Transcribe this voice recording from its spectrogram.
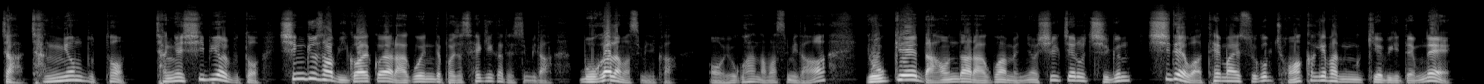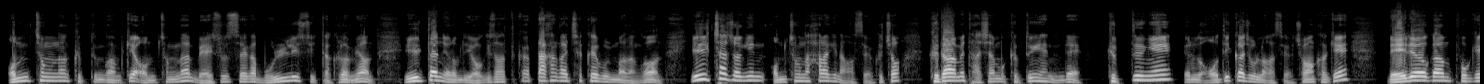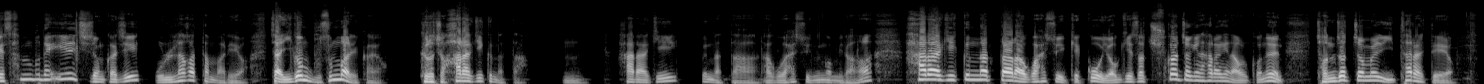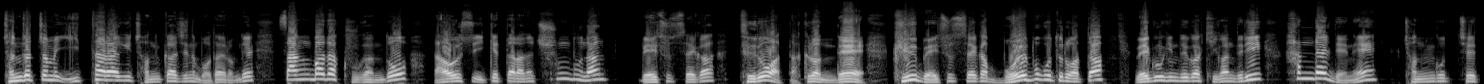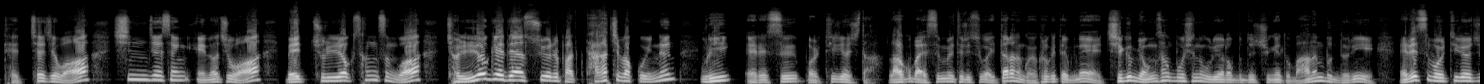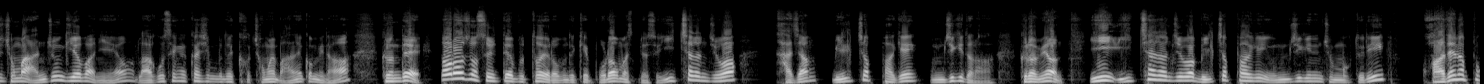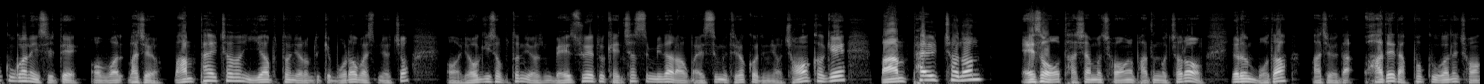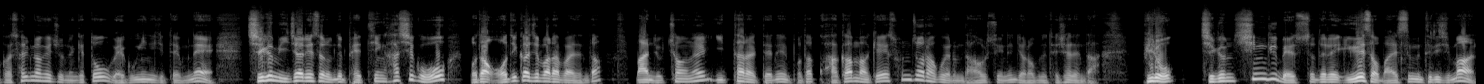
자, 작년부터 작년 12월부터 신규 사업 이거 할 거야 라고 했는데 벌써 3개가 됐습니다. 뭐가 남았습니까? 어, 요거 하나 남았습니다. 요게 나온다라고 하면요. 실제로 지금 시대와 테마의 수급 정확하게 받는 기업이기 때문에 엄청난 급등과 함께 엄청난 매수세가 몰릴 수 있다. 그러면 일단 여러분들 여기서 딱 한 가지 체크해 볼 만한 건 1차적인 엄청난 하락이 나왔어요. 그쵸? 그 다음에 다시 한번 급등이 했는데 급등에 여러분 어디까지 올라갔어요? 정확하게 내려간 폭의 3분의 1 지점까지 올라갔단 말이에요. 자, 이건 무슨 말일까요? 그렇죠. 하락이 끝났다. 음, 하락이 끝났다라고 할 수 있는 겁니다. 하락이 끝났다라고 할 수 있겠고 여기에서 추가적인 하락이 나올 거는 전저점을 이탈할 때예요. 전저점을 이탈하기 전까지는 뭐다 여러분들 쌍바닥 구간도 나올 수 있겠다라는 충분한 매수세가 들어왔다. 그런데 그 매수세가 뭘 보고 들어왔다? 외국인들과 기관들이 한 달 내내 전고체 대체제와 신재생 에너지와 매출력 상승과 전력에 대한 수요를 받- 다 같이 받고 있는 우리 LS 멀티리어지다 라고 말씀을 드릴 수가 있다는 거예요. 그렇기 때문에 지금 영상 보시는 우리 여러분들 중에도 많은 분들이 LS 멀티리어지 정말 안 좋은 기업 아니에요? 라고 생각하시는 분들 거- 정말 많을 겁니다. 그런데 떨어졌을 때부터 여러분들께 뭐라고 말씀드렸어요? 2차 전지와 가장 밀접하게 움직이더라. 그러면 이 2차 전지와 밀접하게 움직이는 종목들이 과대납폭 구간에 있을 때, 어, 마- 맞아요. 18,000원 이하부터는 여러분들께 뭐라고 말씀드렸죠? 어, 여기서부터는 여러분 매수해도 괜찮습니다. 라고 말씀을 드렸거든요. 정확하게 18,000원 에서 다시 한번 저항을 받은 것처럼 여러분 뭐다? 맞아요. 나, 과대 납폭 구간을 정확하게 설명해 주는 게 또 외국인이기 때문에 지금 이 자리에서 여러분들 베팅 하시고 뭐다 어디까지 바라봐야 된다? 16,000원을 이탈할 때는 보다 과감하게 손절하고 여러분 나올 수 있는 여러분들 되셔야 된다. 비록 지금 신규 매수자들에 의해서 말씀을 드리지만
